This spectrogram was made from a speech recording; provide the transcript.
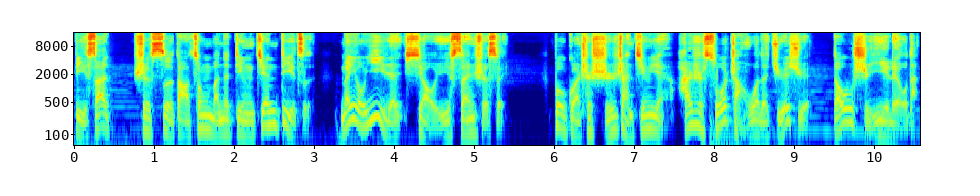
第三，是四大宗门的顶尖弟子，没有一人小于三十岁。”不管是实战经验，还是所掌握的绝学，都是一流的。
